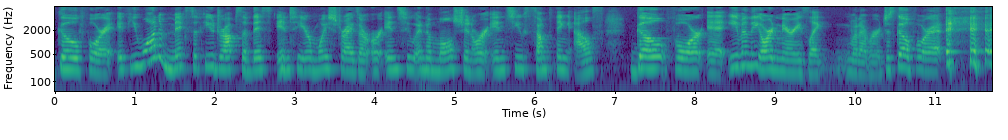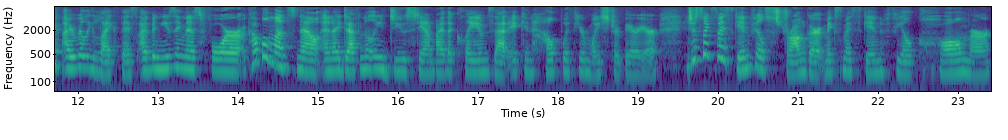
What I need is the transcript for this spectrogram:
go for it. If you want to mix a few drops of this into your moisturizer or into an emulsion or into something else, go for it. Even the ordinary is like, whatever, just go for it. I really like this. I've been using this for a couple months now and I definitely do stand by the claims that it can help with your moisture barrier. It just makes my skin feel stronger. It makes my skin feel calmer.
